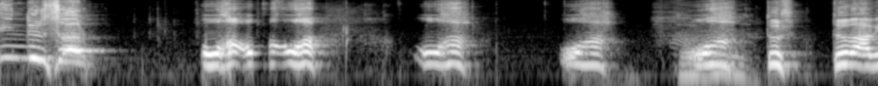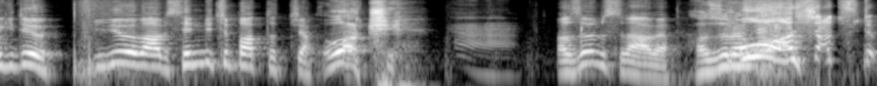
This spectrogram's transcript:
İndir Sarp. Oha oha oha. Oha. Oha. Oha. Dur. Dur abi gidiyorum. Gidiyorum abi senin için patlatacağım. Vaki. Hazır mısın abi? Hazırım. Oo aşağı düştüm.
